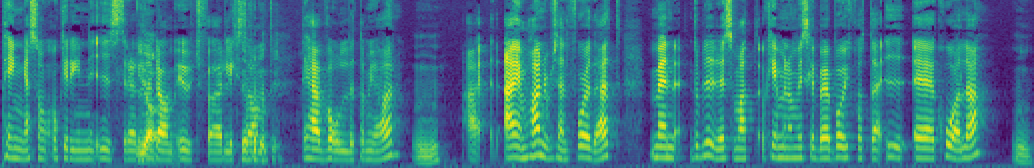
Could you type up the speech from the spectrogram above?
pengar som åker in i Israel Ja. när de utför liksom Definitivt. det här våldet de gör. Mm. I, I am 100% for that. Men då blir det som att, okej men om vi ska börja bojkotta i, eh, cola. Mm.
